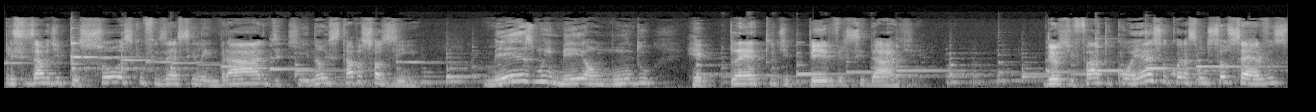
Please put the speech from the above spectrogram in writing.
precisava de pessoas que o fizessem lembrar de que não estava sozinho, mesmo em meio a um mundo repleto de perversidade. Deus de fato conhece o coração dos seus servos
